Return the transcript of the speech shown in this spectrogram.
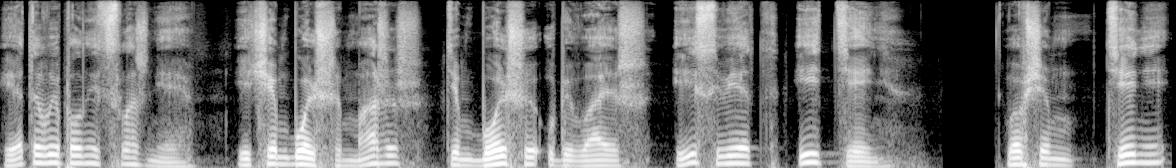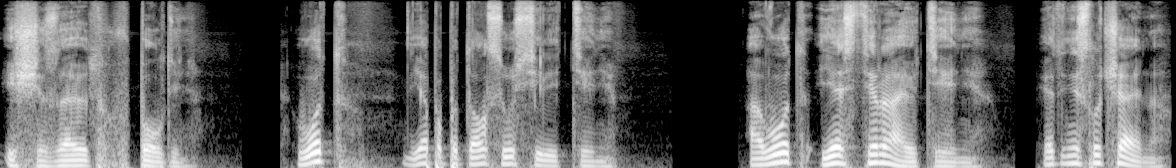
И это выполнить сложнее. И чем больше мажешь, тем больше убиваешь и свет, и тень. В общем, тени исчезают в полдень. Вот, я попытался усилить тени. А вот, я стираю тени. Это не случайно.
